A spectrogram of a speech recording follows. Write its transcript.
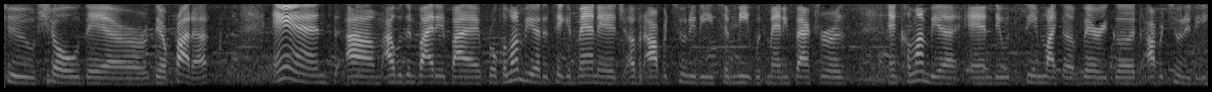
to show their their products. And um, I was invited by ProColombia to take advantage of an opportunity to meet with manufacturers in Colombia, and it would seem like a very good opportunity.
